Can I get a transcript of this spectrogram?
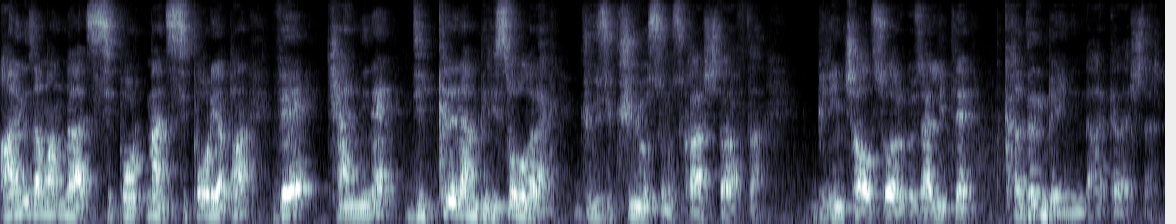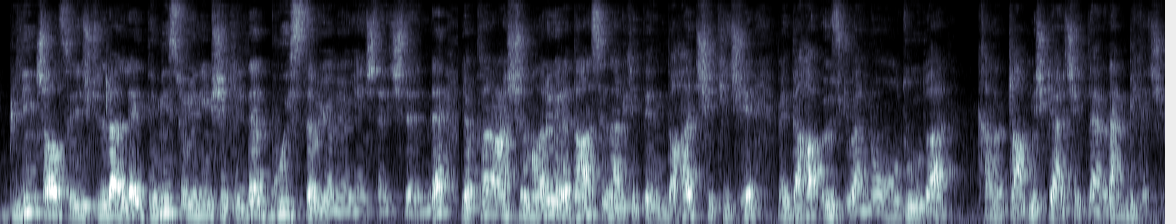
aynı zamanda sportmen, spor yapan ve kendine dikkat eden birisi olarak gözüküyorsunuz karşı tarafta. Bilinçaltısı olarak özellikle kadın beyninde arkadaşlar. Bilinçaltı ilişkilerle demin söylediğim şekilde bu hisler uyanıyor gençler içlerinde. Yapılan araştırmalara göre dans eden erkeklerin daha çekici ve daha özgüvenli olduğu da kanıtlanmış gerçeklerden birkaçı.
